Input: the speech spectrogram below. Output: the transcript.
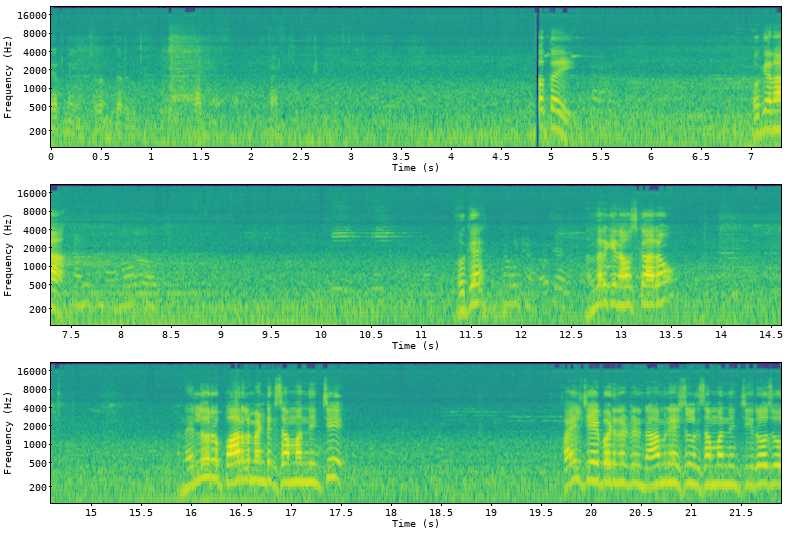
నిర్ణయించడం జరుగుతుంది. ధన్యవాదాలు. థ్యాంక్ యూ అవుతాయి ఓకేనా? ఓకే? అందరికీ నమస్కారం. నెల్లూరు పార్లమెంట్కి సంబంధించి ఫైల్ చేయబడినటువంటి నామినేషన్లకు సంబంధించి ఈరోజు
